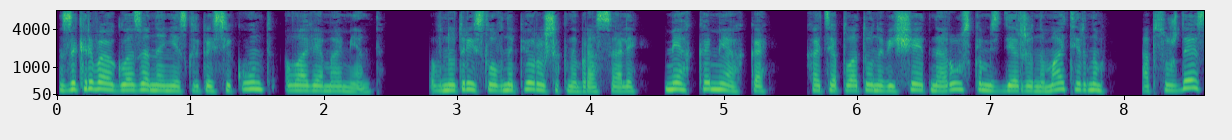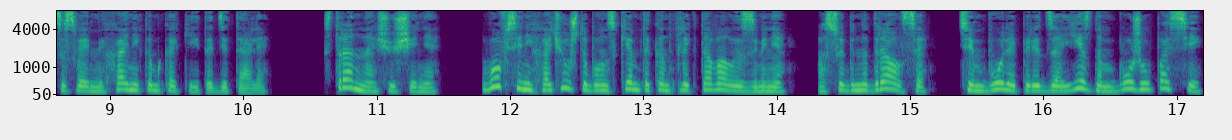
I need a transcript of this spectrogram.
Закрываю глаза на несколько секунд, ловя момент. Внутри словно перышек набросали, мягко-мягко, хотя Платон вещает на русском, сдержанно матерном, обсуждая со своим механиком какие-то детали. Странное ощущение. Вовсе не хочу, чтобы он с кем-то конфликтовал из-за меня, особенно дрался, тем более перед заездом, боже упаси.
